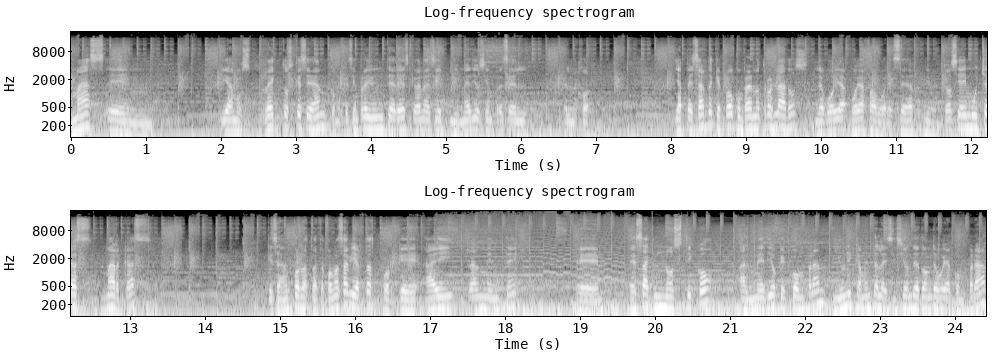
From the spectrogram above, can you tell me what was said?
más em, digamos, rectos que sean, como que siempre hay un interés que van a decir, mi medio siempre es el, mejor. Y a pesar de que puedo comprar en otros lados, le voy a, voy a favorecer mi Entonces hay muchas marcas que se dan por las plataformas abiertas porque hay realmente, eh, es agnóstico al medio que compran y únicamente la decisión de dónde voy a comprar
